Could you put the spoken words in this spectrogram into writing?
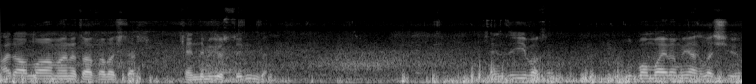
Hadi Allah'a emanet arkadaşlar. Kendimi göstereyim de. Kendinize iyi bakın. Kurban bayramı yaklaşıyor.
